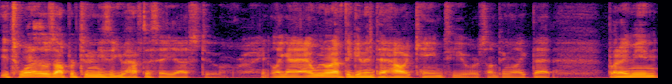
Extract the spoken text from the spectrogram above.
it's one of those opportunities that you have to say yes to, right? Like, I, we don't have to get into how it came to you or something like that, but I mean,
